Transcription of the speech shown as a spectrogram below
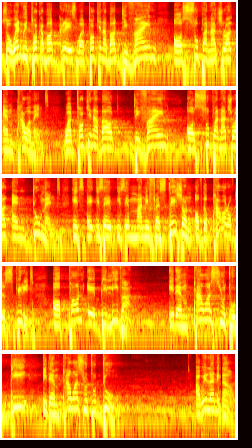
So when we talk about grace, we're talking about divine or supernatural empowerment. We're talking about divine or supernatural endowment. It's a, it's, a, it's a manifestation of the power of the Spirit upon a believer. It empowers you to be, it empowers you to do. Are we learning now?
